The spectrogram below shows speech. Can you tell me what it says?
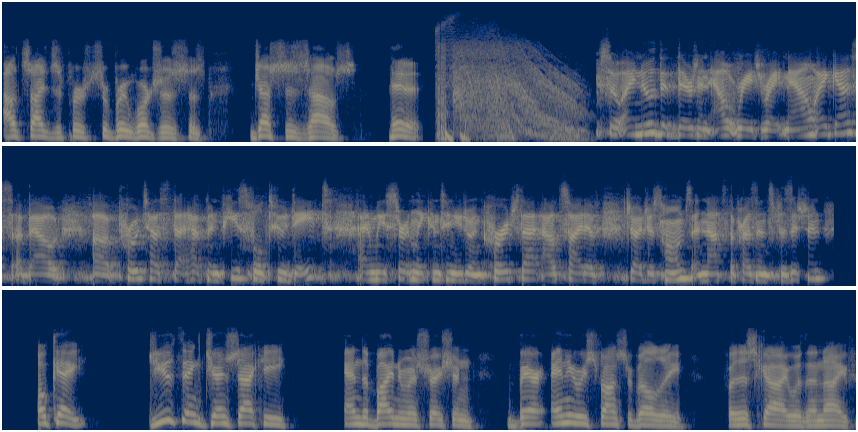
outside the Supreme Court Justice's house. Hit it. So I know that there's an outrage right now, I guess, about uh, protests that have been peaceful to date, and we certainly continue to encourage that outside of judges' homes, and that's the president's position. Okay, do you think Jen Psaki and the Biden administration bear any responsibility for this guy with a knife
